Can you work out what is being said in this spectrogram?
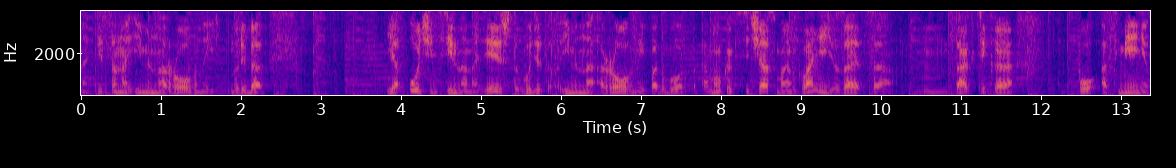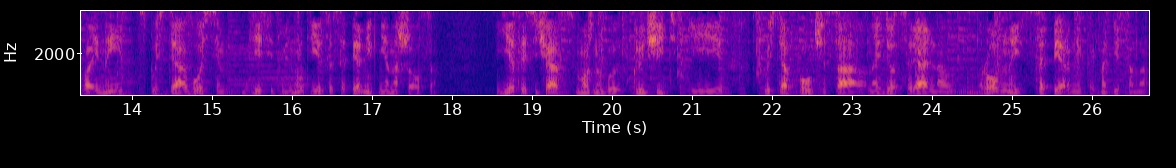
написано именно ровный. Ну, ребят, я очень сильно надеюсь, что будет именно ровный подбор, потому как сейчас в моем клане юзается м, тактика по отмене войны спустя 8-10 минут, если соперник не нашелся. Если сейчас можно будет включить и спустя полчаса найдется реально ровный соперник, как написано,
